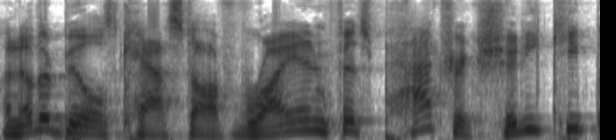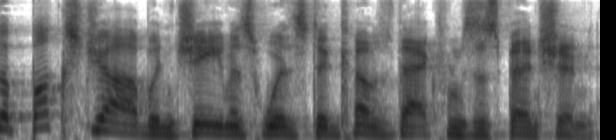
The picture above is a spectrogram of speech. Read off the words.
Another Bills cast off Ryan Fitzpatrick. Should he keep the Bucs job when Jameis Winston comes back from suspension?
